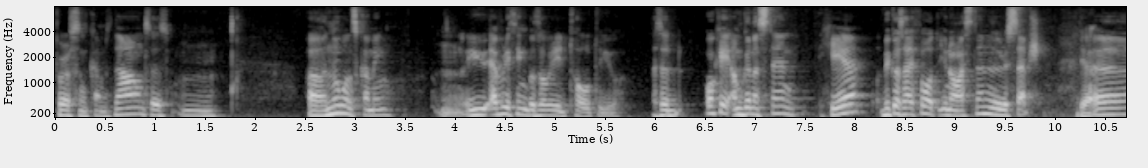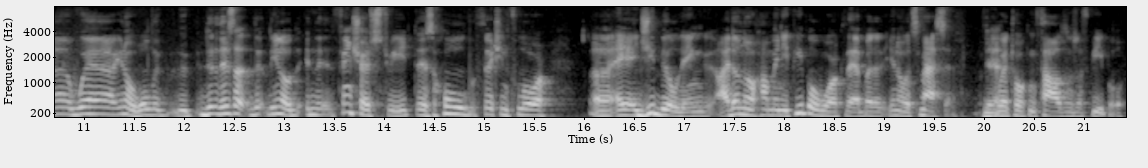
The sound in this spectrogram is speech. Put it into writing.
person comes down, says. Mm, uh, no one's coming. Mm, You, everything was already told to you. I said, okay, I'm gonna stand here because I thought, you know, I stand in the reception. Yeah. Uh, where you know, all the, the, there's a, the, you know, in the Fenchurch Street, there's a whole 13th floor uh, AIG building. I don't know how many people work there, but you know, it's massive. Yeah. We're talking thousands of people,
